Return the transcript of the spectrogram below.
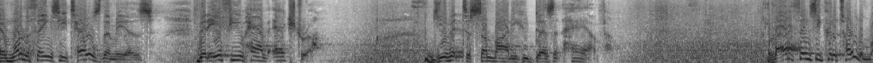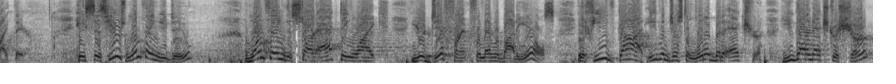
And one of the things he tells them is that if you have extra, give it to somebody who doesn't have. Of all the things he could have told them right there, he says, here's one thing you do. One thing that start acting like you're different from everybody else. If you've got even just a little bit of extra, you got an extra shirt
